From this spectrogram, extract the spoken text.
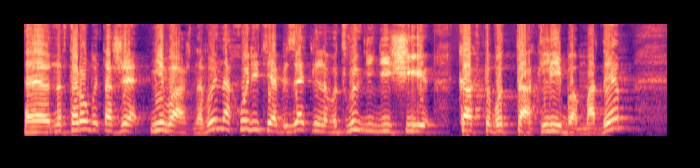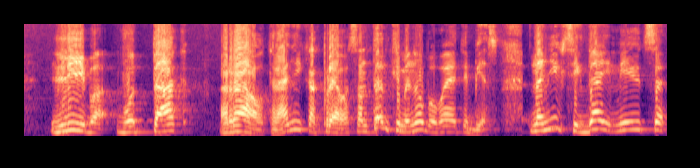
э, на втором этаже, неважно. Вы находите обязательно вот выглядящие как-то вот так, либо модем, либо вот так раутеры. Они, как правило, с антенками, но бывает и без. На них всегда имеются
